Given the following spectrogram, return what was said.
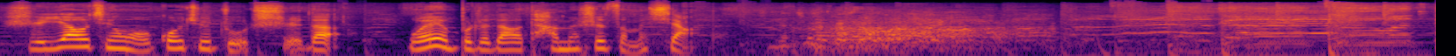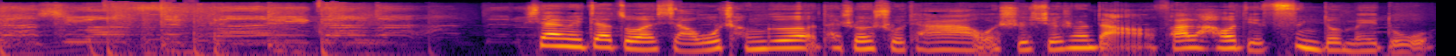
是邀请我过去主持的，我也不知道他们是怎么想的。”下一位叫做小吴成哥，他说：“薯条啊，我是学生党，发了好几次你都没读。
